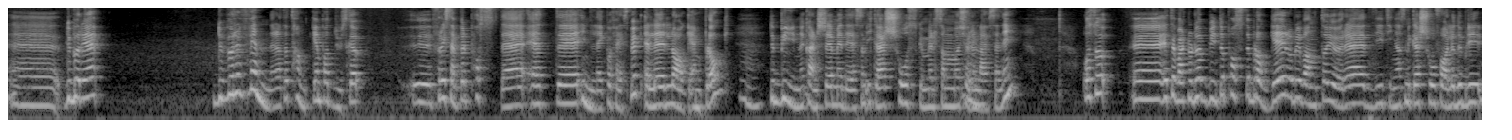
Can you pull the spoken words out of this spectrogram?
Eh, du bare Du bare venner deg til tanken på at du skal uh, f.eks. poste et eh, innlegg på Facebook eller lage en blogg. Du begynner kanskje med det som ikke er så skummelt som å kjøre en livesending. Og så eh, etter hvert når du har begynt å poste blogger og blir vant til å gjøre de tingene som ikke er så farlige, og du blir,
